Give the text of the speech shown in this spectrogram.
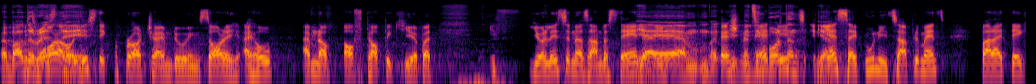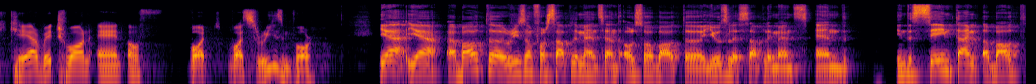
About the rest more a day. holistic approach I'm doing. Sorry, I hope I'm not off topic here, but if your listeners understand, Yeah, I mean, yeah, yeah. It's important. athletes, yeah. yes, I do need supplements, but I take care which one and of what what's reason for. Yeah, yeah. About the reason for supplements and also about uh, useless supplements, and in the same time about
